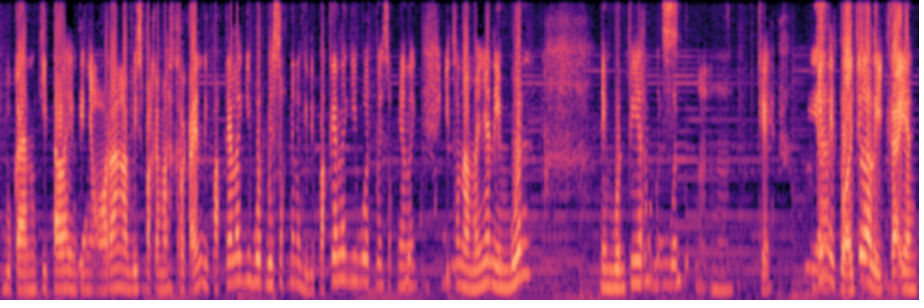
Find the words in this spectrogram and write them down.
bukan kita lah intinya ya. orang habis pakai masker kain dipakai lagi buat besoknya lagi dipakai lagi buat besoknya ya. lagi itu namanya nimbun nimbun virus. Nimbun. Oke, okay. Mungkin yeah. itu aja kali Kak yang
